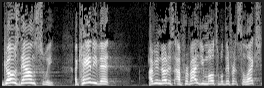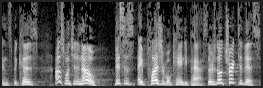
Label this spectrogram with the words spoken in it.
goes down sweet. A candy that, I've even noticed, I've provided you multiple different selections because I just want you to know this is a pleasurable candy pass. There's no trick to this.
